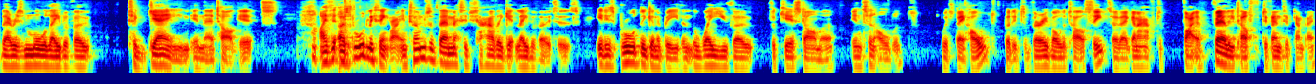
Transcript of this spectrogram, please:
there is more Labour vote to gain in their targets. I, th- I broadly think, right, in terms of their message to how they get Labour voters, it is broadly going to be that the way you vote for Keir Starmer in St Albans, which they hold, but it's a very volatile seat, so they're going to have to fight a fairly tough defensive campaign,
